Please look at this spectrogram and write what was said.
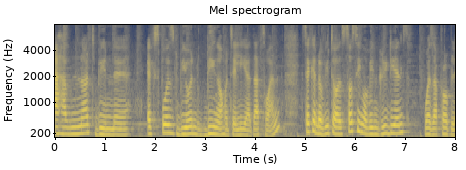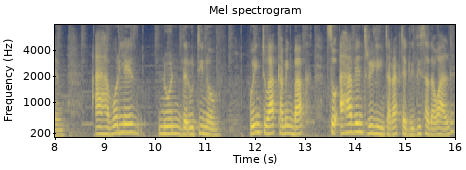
I have not been uh, exposed beyond being a hotelier, that's one. Second of it all, sourcing of ingredients was a problem. I have always known the routine of going to work, coming back. So I haven't really interacted with this other world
